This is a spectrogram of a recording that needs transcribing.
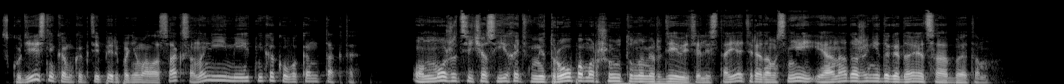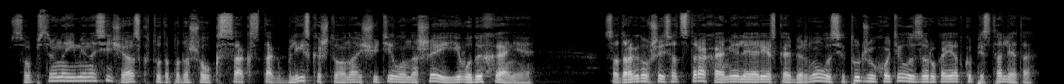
С кудесником, как теперь понимала Сакс, она не имеет никакого контакта. Он может сейчас ехать в метро по маршруту номер 9 или стоять рядом с ней, и она даже не догадается об этом. Собственно, именно сейчас кто-то подошел к Сакс так близко, что она ощутила на шее его дыхание. Содрогнувшись от страха, Амелия резко обернулась и тут же ухватилась за рукоятку пистолета.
